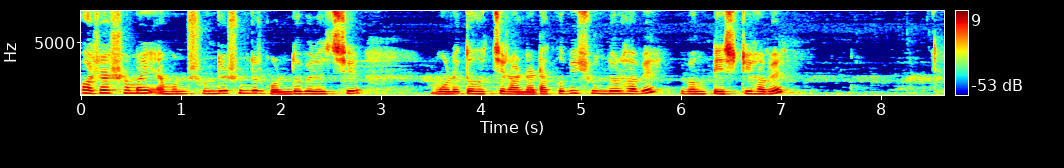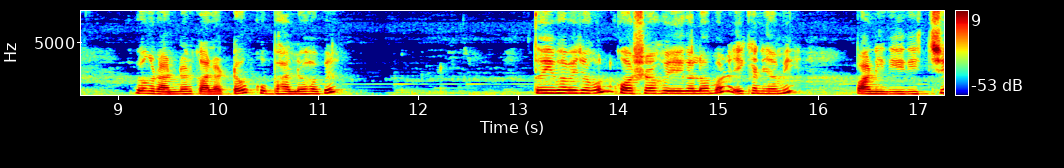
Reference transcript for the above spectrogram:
কষার সময় এমন সুন্দর সুন্দর গন্ধ বেরোচ্ছে। মনে তো হচ্ছে রান্নাটা খুবই সুন্দর হবে এবং টেস্টি হবে। এবং রান্নার কালারটাও খুব ভালো হবে। তো এইভাবে যখন কষা হয়ে গেল আমার, এখানে আমি পানি দিয়ে দিচ্ছি।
